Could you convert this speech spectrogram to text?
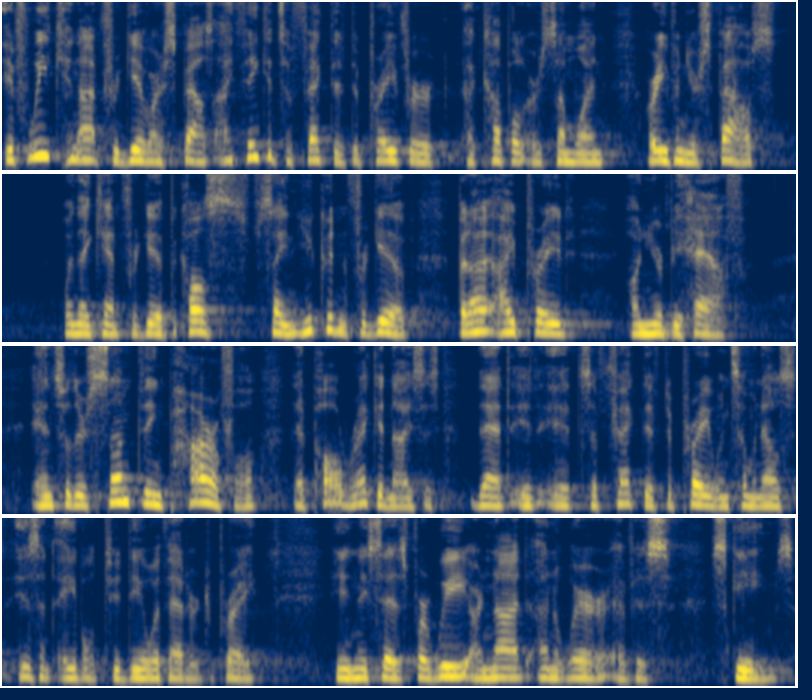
if we cannot forgive our spouse, I think it's effective to pray for a couple or someone, or even your spouse, when they can't forgive. Because saying, You couldn't forgive, but I, I prayed on your behalf. And so there's something powerful that Paul recognizes that it, it's effective to pray when someone else isn't able to deal with that or to pray. And he says, For we are not unaware of his schemes.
